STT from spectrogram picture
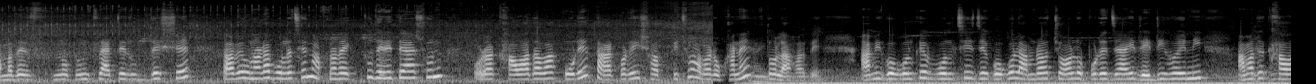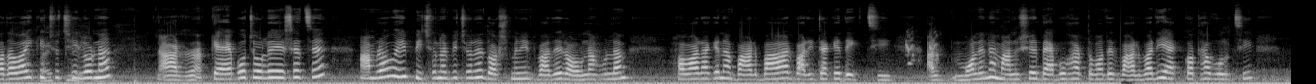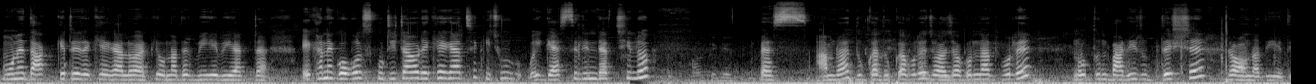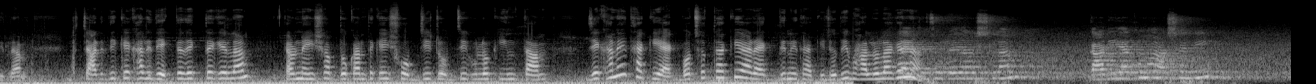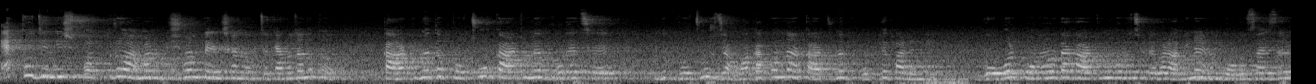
আমাদের নতুন ফ্ল্যাটের উদ্দেশ্যে। তবে ওনারা বলেছেন আপনারা একটু দেরিতে আসুন ওরা খাওয়া দাওয়া করে তারপরেই সব কিছু আবার ওখানে তোলা হবে। আমি গোগলকে বলছি যে গোগল আমরাও চল ওপরে যাই রেডি হয়ে নিই আমাদের খাওয়া দাওয়াই কিছু ছিল না। আর ক্যাবও চলে এসেছে। আমরাও এই পিছনে পিছনে দশ মিনিট বাদে রওনা হলাম। হওয়ার আগে না বারবার বাড়িটাকে দেখছি। আর বলে না, মানুষের ব্যবহার, তোমাদের বারবারই এক কথা বলছি, মনে দাগ কেটে রেখে গেল আর কি ওনাদের বিহেভিয়ারটা এখানে গোগল স্কুটিটাও রেখে গেছে, কিছু ওই গ্যাস সিলিন্ডার ছিল। ব্যাস, আমরা দুকা দুকা বলে, জয় জগন্নাথ বলে নতুন বাড়ির উদ্দেশ্যে রওনা দিয়ে দিলাম। চারিদিকে খালি দেখতে দেখতে গেলাম, কারণ এই সব দোকান থেকেই সবজি টবজিগুলো কিনতাম। যেখানেই থাকি, এক বছর থাকি আর একদিনই থাকি, যদি ভালো লাগে না। চলে আসলাম। গাড়ি এখনও আসেনি। এত জিনিসপত্র, আমার ভীষণ টেনশন হচ্ছে। কেন জানো তো? কার্টুনে তো প্রচুর কার্টুনে ভরেছে, কিন্তু প্রচুর জামা কাপড় না কার্টুনে ভরতে পারেনি। গোবল পনেরোটা কার্টুন বলেছিল এবার আমি না এরকম বড়ো সাইজের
